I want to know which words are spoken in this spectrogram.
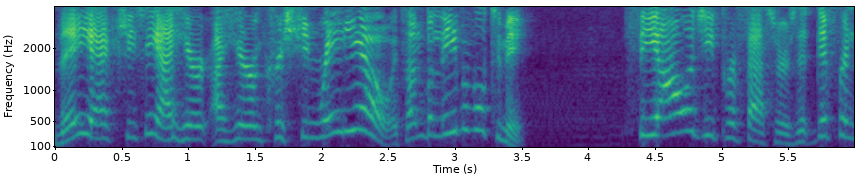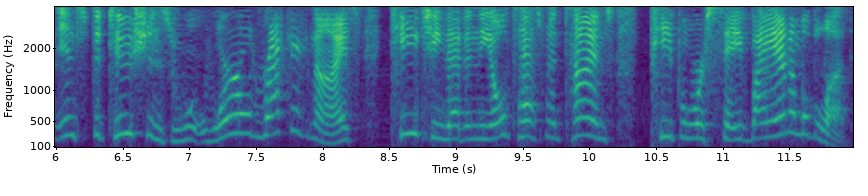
They actually see. I hear. I hear on Christian radio. It's unbelievable to me theology professors at different institutions, world recognized, teaching that in the Old Testament times, people were saved by animal blood.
